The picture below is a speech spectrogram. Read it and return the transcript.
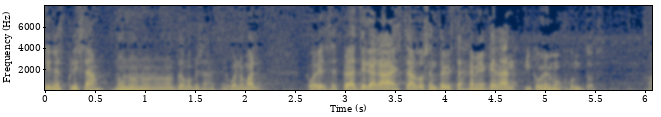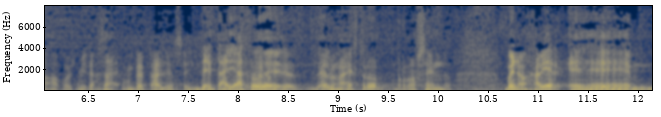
¿tienes prisa? No, no, no, no, no tengo prisa. Dice, bueno, vale, pues espérate que haga estas dos entrevistas que me quedan y comemos juntos. Ah, pues mira, sea, un detalle, sí. Detallazo Claro, de- del claro. maestro Rosendo. Bueno, Javier, eh,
